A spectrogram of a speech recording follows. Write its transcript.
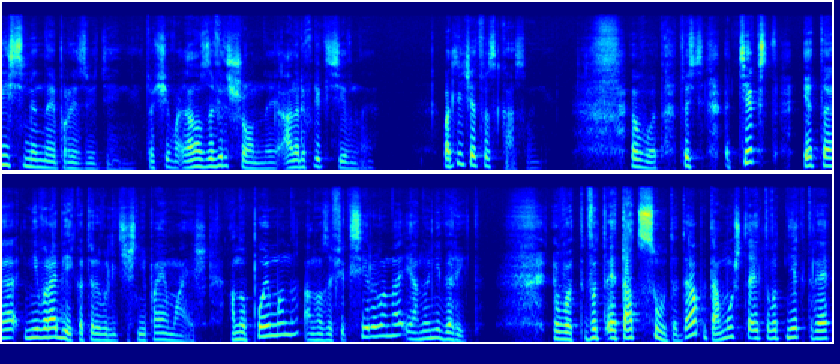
письменное произведение. Это очень важно. Оно завершенное, оно рефлексивное, в отличие от высказывания. Вот. То есть текст – это не воробей, который вылетишь, не поймаешь. Оно поймано, оно зафиксировано, и оно не горит. Вот, вот это отсюда, да, потому что это вот некоторая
